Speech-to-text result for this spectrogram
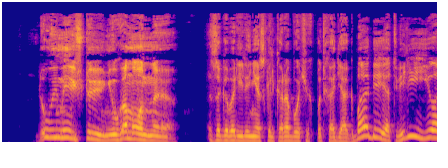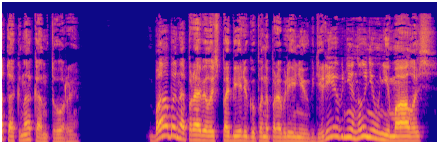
— Да уймись ты, неугомонная! — заговорили несколько рабочих, подходя к бабе, и отвели ее от окна конторы. Баба направилась по берегу по направлению к деревне, но не унималась.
